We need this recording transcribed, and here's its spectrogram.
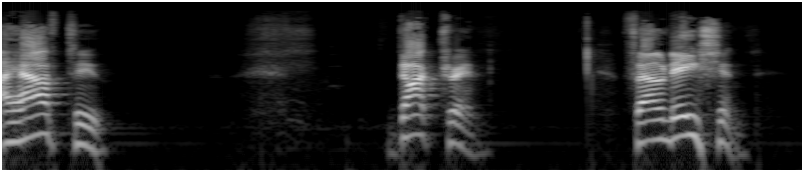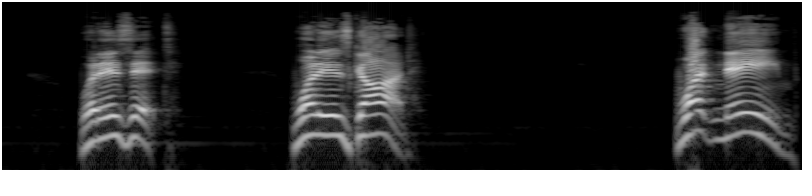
I have to. Doctrine. Foundation. What is it? What is God? What name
